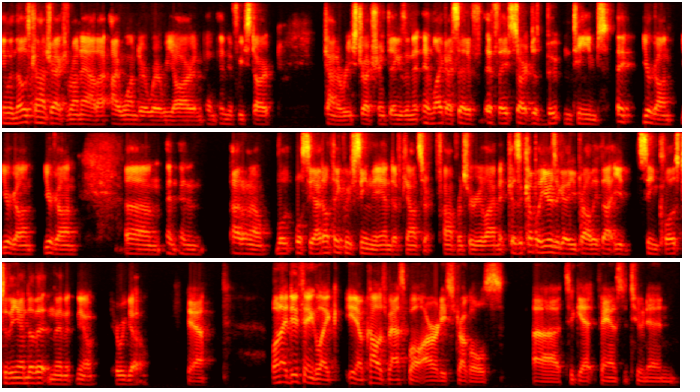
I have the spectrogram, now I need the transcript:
And when those contracts run out, I, I wonder where we are and, and, and if we start kind of restructuring things. And and like I said, if if they start just booting teams, hey, you're gone, you're gone, you're gone, um, and and I don't know. We'll we'll see. I don't think we've seen the end of concert conference realignment because a couple of years ago you probably thought you'd seen close to the end of it, and then it, you know here we go. Yeah. Well, and I do think like you know college basketball already struggles uh, to get fans to tune in,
